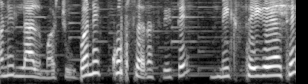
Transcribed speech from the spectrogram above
અને લાલ મરચું બંને ખૂબ સરસ રીતે મિક્સ થઈ ગયા છે.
